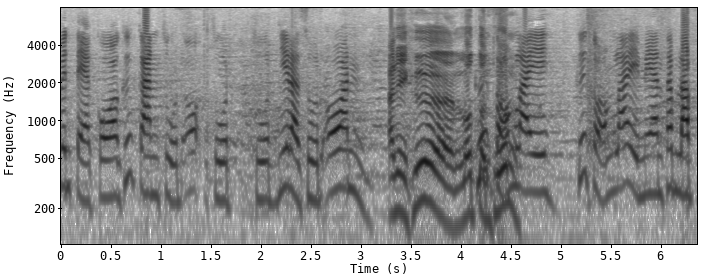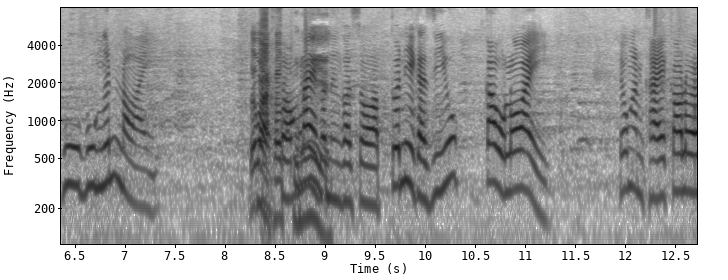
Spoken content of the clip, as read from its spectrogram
เป็นแตกกอคือการสูตรอ้อสูตรสูตรนี่แหละสูตรอ่อน อันนี้คือลดคืต้อนสทุอน งไร่คือสองไร่แมนสำหรับผู้ผู้เงินหน่อย แต่ว่าครับสองถุงไร่นี้กับหนึ่งกระสอบ ตัวนี้กับซิยุเก้าร้อยเจ้างันขายเก้าร้อย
